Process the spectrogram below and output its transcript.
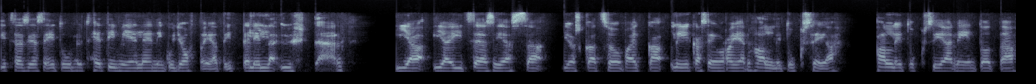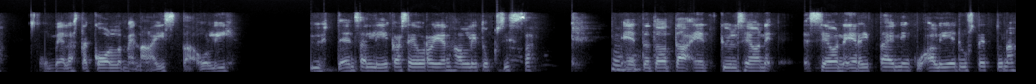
itse asiassa ei tule nyt heti mieleen niin kuin johtajatittelillä yhtään. Ja, ja itse asiassa, jos katsoo vaikka liikaseurojen hallituksia, hallituksia niin tota, mun mielestä kolme naista oli yhteensä liikaseurojen hallituksissa. Mm-hmm. Että tota, et kyllä se on, se on erittäin niin kuin aliedustettuna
